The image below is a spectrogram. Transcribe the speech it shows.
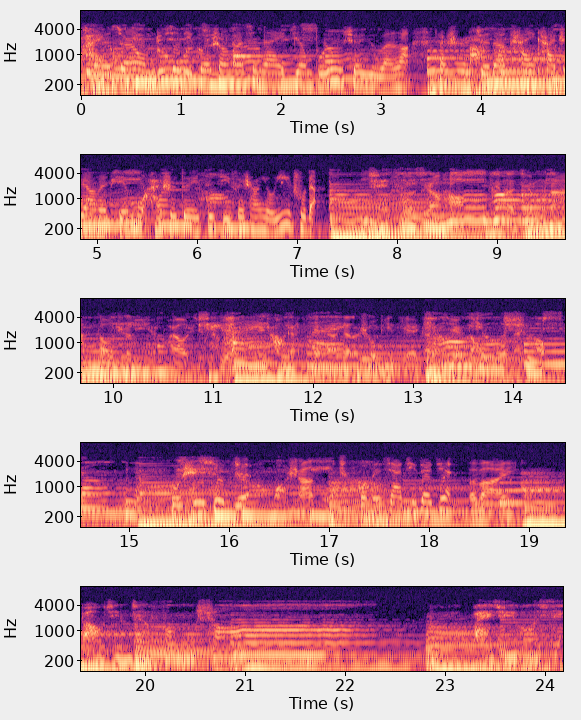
对，虽然我们这些理科生呢现在已经不用学语文了，但是觉得看一看这样的节目还是对自己非常有益处的。嗯，说的非常好。今天的节目呢到这里也快要结束了，非常感谢大家的收听，也感谢导播奶桃，嗯，我是柚子，我是阿左，我们下期再见。拜拜。饱经着风霜，白驹过隙，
